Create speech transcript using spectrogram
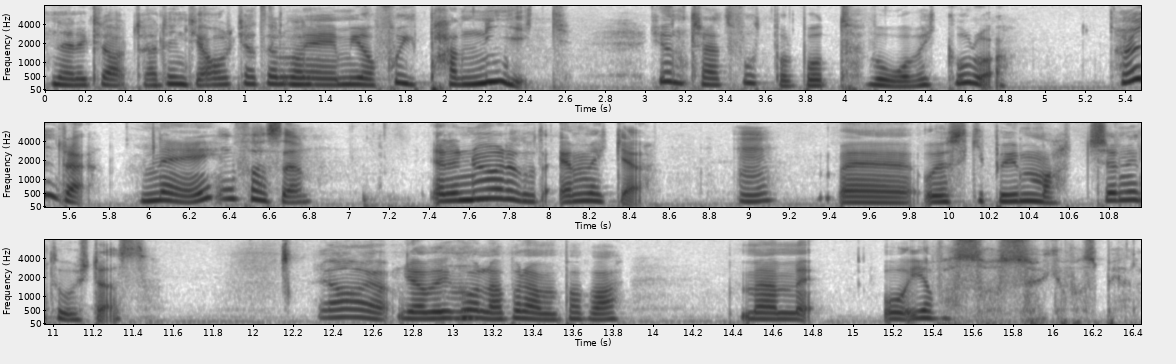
Nej det är klart, hade inte jag orkat eller vad? Nej men jag får ju panik. Jag har inte tränat fotboll på två veckor då. Har du inte det? Nej. Åh fasen. Eller nu har det gått en vecka. Mm. Eh, och jag skippade ju matchen i torsdags. Ja, ja. Jag vill Mm. kolla på den med pappa. Men, och jag var så sugen på att spela.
